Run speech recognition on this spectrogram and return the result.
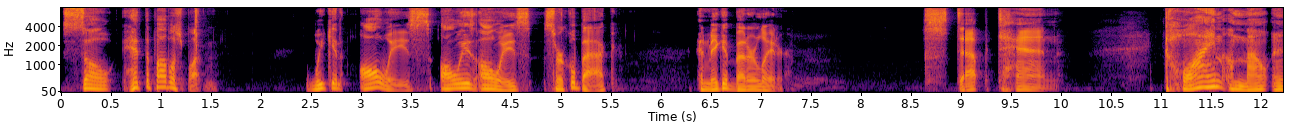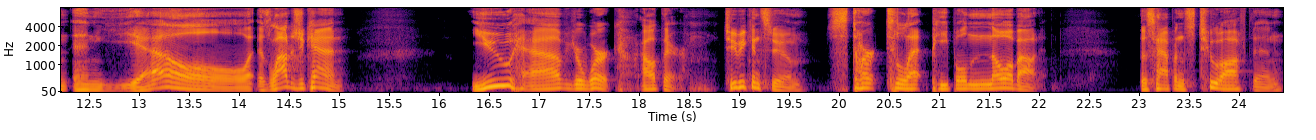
So hit the publish button. We can always, always, always circle back and make it better later. Step 10. Climb a mountain and yell as loud as you can. You have your work out there to be consumed. Start to let people know about it. This happens too often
